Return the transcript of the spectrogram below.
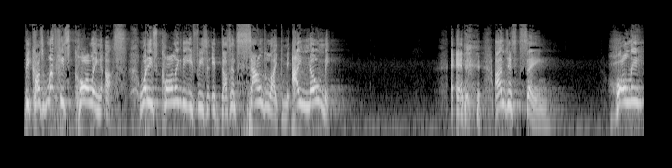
Because what he's calling us, what he's calling the Ephesians, it doesn't sound like me. I know me. And I'm just saying, holy,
